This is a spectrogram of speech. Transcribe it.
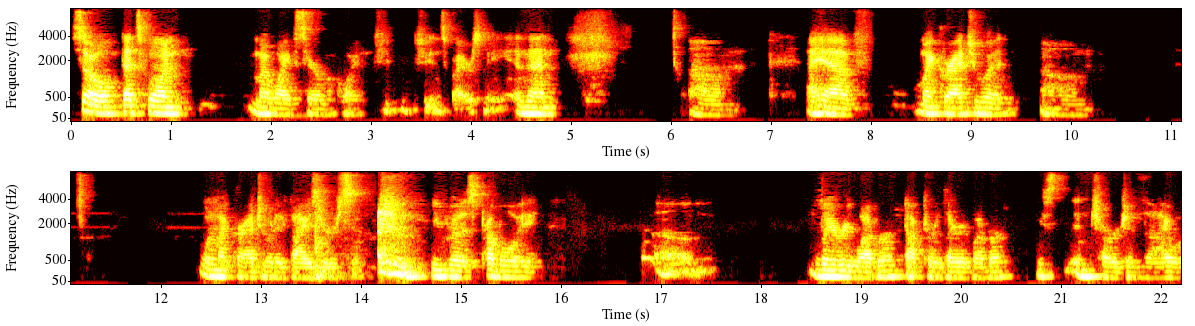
so that's one my wife Sarah McCoy. She, she inspires me. And then um, I have my graduate, um, one of my graduate advisors. he was probably um, Larry Weber, Dr. Larry Weber. He's in charge of the Iowa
